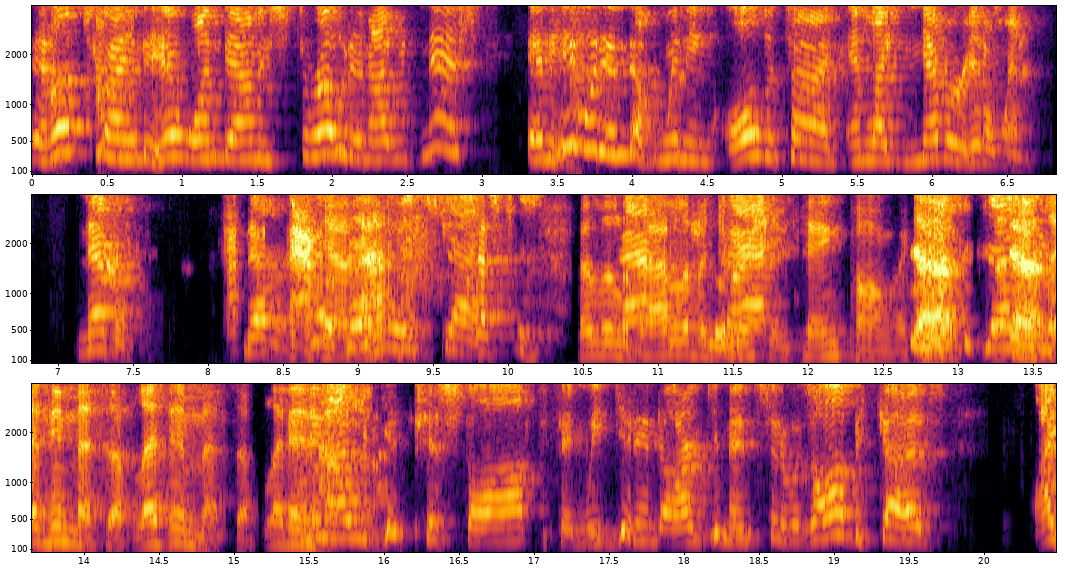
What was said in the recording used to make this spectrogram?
And I'm trying to hit one down his throat and I would miss. And he would end up winning all the time and like never hit a winner. Never. Never. Yeah, No that's- great that's- Just- That little Back- battle of attrition ping pong. Like, Yeah, let, exactly. let him mess up. Let him mess up. Let and him. then I mess would get pissed off and we'd get into arguments and it was all because I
